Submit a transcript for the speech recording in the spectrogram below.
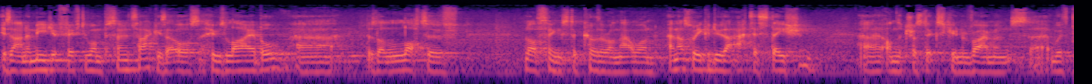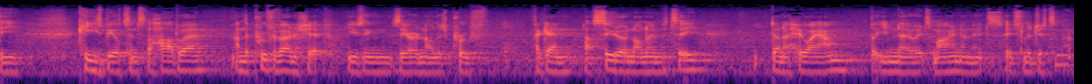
Is that an immediate 51% attack? Is that also who's liable? Uh, there's a lot of a lot of things to cover on that one. And that's where you can do that attestation uh, on the trust execute environments uh, with the keys built into the hardware and the proof of ownership using zero knowledge proof. Again, that pseudo anonymity. You don't know who I am, but you know it's mine and it's, it's legitimate.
